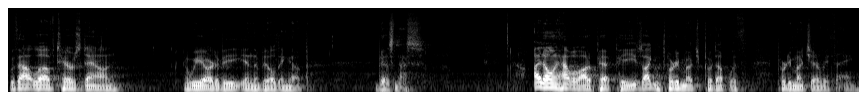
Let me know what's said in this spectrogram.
without love tears down, and we are to be in the building up business. I don't have a lot of pet peeves. I can pretty much put up with pretty much everything,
